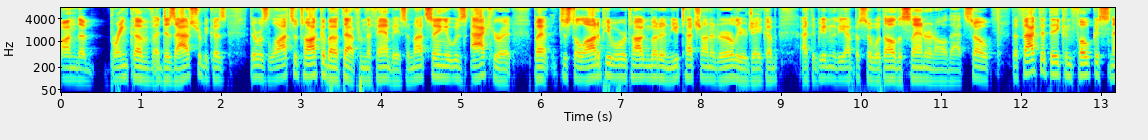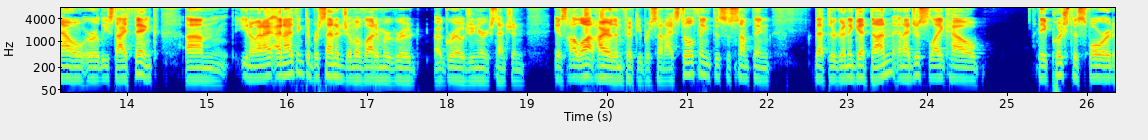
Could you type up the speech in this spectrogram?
on the brink of a disaster because there was lots of talk about that from the fan base. I'm not saying it was accurate, but just a lot of people were talking about it, and you touched on it earlier, Jacob, at the beginning of the episode with all the slander and all that. So the fact that they can focus now, or at least I think, um, you know, and I and I think the percentage of a Vladimir Guerrero, uh, Jr. extension is a lot higher than 50%. I still think this is something that they're going to get done, and I just like how they push this forward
